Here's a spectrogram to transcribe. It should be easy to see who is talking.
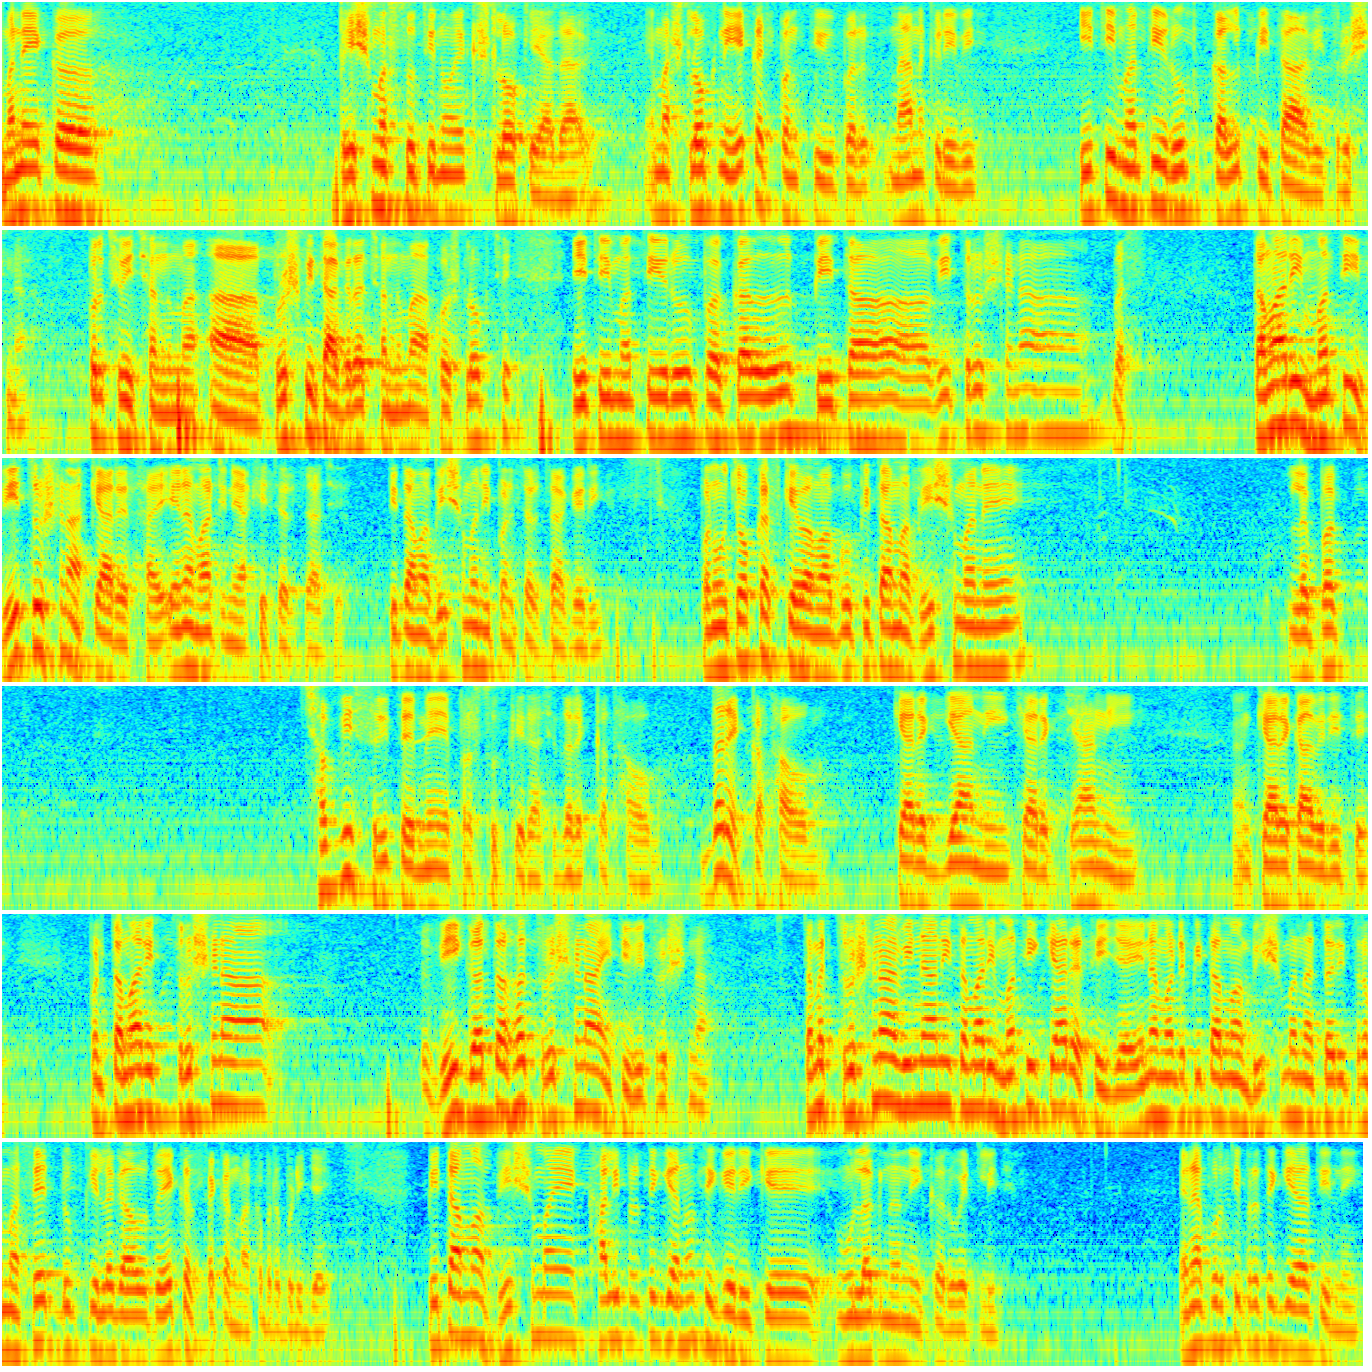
Speaker 1: મને એક ભીષ્મ સ્તુતિનો એક શ્લોક યાદ આવે. એમાં શ્લોકની એક જ પંક્તિ ઉપર નાનકડી એવી, ઇતિમતી રૂપ કલ્પિતા વિતૃષ્ણા. પૃથ્વી છંદમાં આ પુષ્પિતાગ્ર છંદમાં આખો શ્લોક છે, ઇતિમતી રૂપ કલ્પિતા વિતૃષ્ણા. બસ. તમારી મતિ વિતૃષ્ણા ક્યારે થાય એના માટેની આખી ચર્ચા છે. પિતામાં ભીષ્મની પણ ચર્ચા કરી. પણ હું ચોક્કસ કહેવા માગું, પિતામાં ભીષ્મને લગભગ છવ્વીસ રીતે મેં પ્રસ્તુત કર્યા છે દરેક કથાઓમાં. દરેક કથાઓમાં. ક્યારેક જ્ઞાની, ક્યારેક ધ્યાની ક્યારેક આવી રીતે. પણ તમારી તૃષ્ણા વિગત તૃષ્ણા ઇતિ વિતૃષ્ણા. તમે તૃષ્ણા વિનાની તમારી મતિ ક્યારે થઈ જાય? એના માટે પિતામાં ભીષ્મના ચરિત્રમાં સેજ ડૂબકી લગાવો તો એક જ સેકન્ડમાં ખબર પડી જાય. પિતામાં ભીષ્મએ ખાલી પ્રતિજ્ઞા નહોતી કરી કે હું લગ્ન નહીં કરું એટલી જ. એના પૂરતી પ્રતિજ્ઞા હતી નહીં.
